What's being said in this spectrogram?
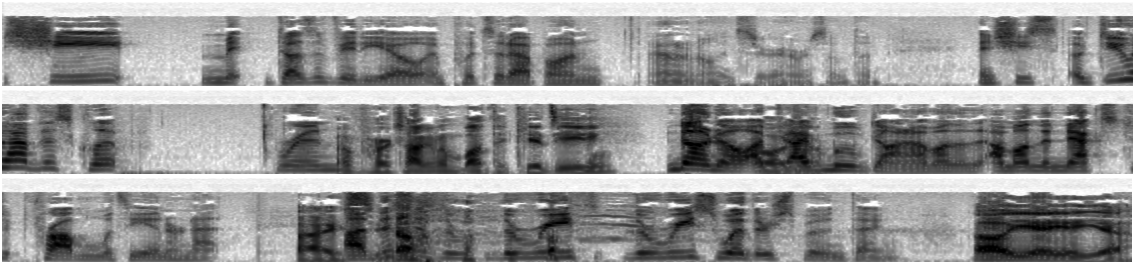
she ma- does a video and puts it up on, I don't know, Instagram or something. And she's, oh, do you have this clip, Bryn? Of her talking about the kids eating. No, no, I've, Oh, no. I've moved on. I'm on, the, I'm on the next problem with the internet. I Uh, see. this is the, the Reese, the Reese Witherspoon thing. oh yeah, yeah, yeah.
